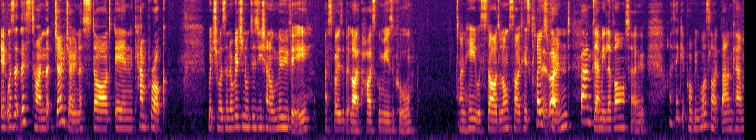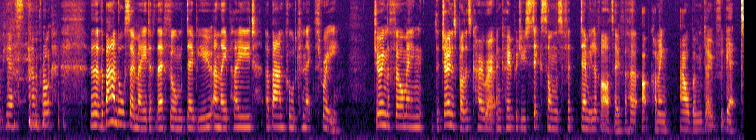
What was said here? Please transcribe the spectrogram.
It was at this time that Joe Jonas starred in Camp Rock, which was an original Disney Channel movie, I suppose a bit like High School Musical. And he was starred alongside his close like friend, Demi Lovato. I think it probably was like Bandcamp, yes, Camp Rock. Uh, the band also made their film debut and they played a band called Connect 3. During the filming, the Jonas Brothers co wrote and co produced six songs for Demi Lovato for her upcoming album Don't Forget.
